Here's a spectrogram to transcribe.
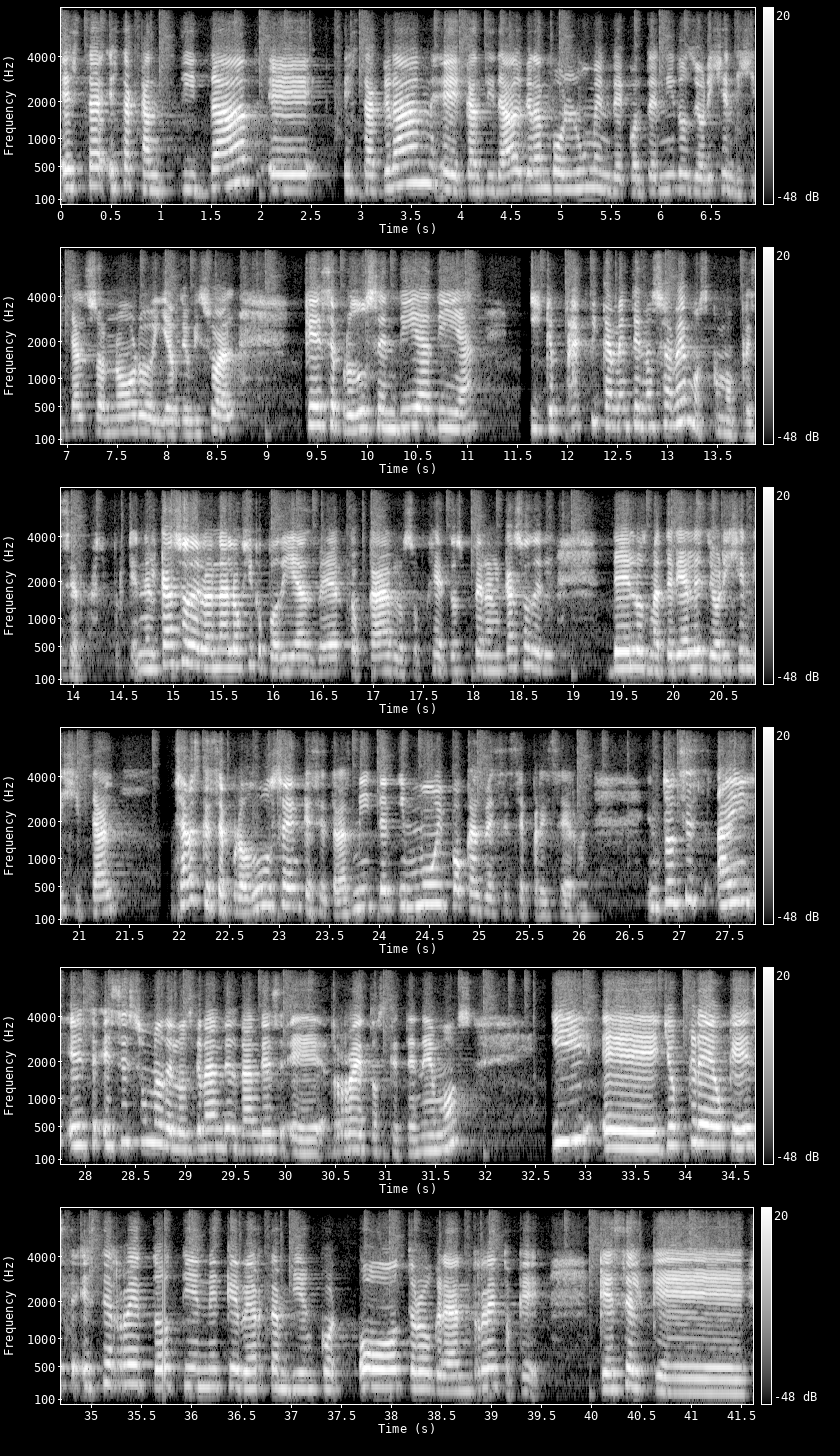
esta, esta cantidad, eh, esta gran eh, cantidad, gran volumen de contenidos de origen digital, sonoro y audiovisual que se producen día a día y que prácticamente no sabemos cómo preservar. Porque en el caso de lo analógico podías ver, tocar los objetos, pero en el caso de los materiales de origen digital, sabes que se producen, que se transmiten y muy pocas veces se preservan. Entonces, ahí ese, es uno de los grandes, grandes eh, retos que tenemos. Y eh, yo creo que este, este reto tiene que ver también con otro gran reto, que, que es el que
